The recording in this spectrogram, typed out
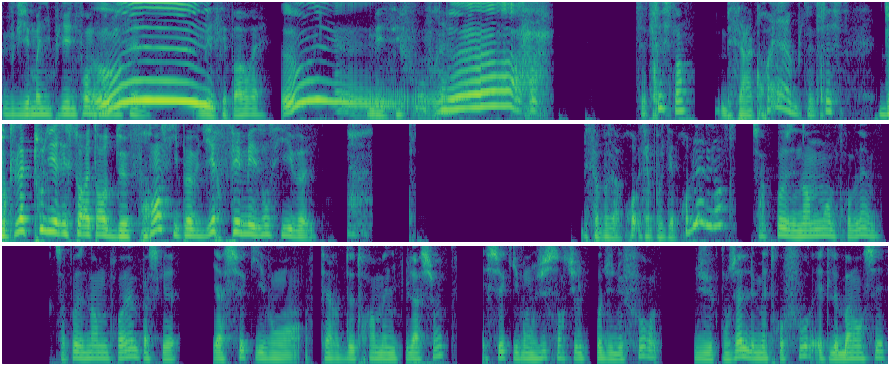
Vu que j'ai manipulé une fois du sel. Mais oui, c'est pas vrai. oui. Mais c'est fou, frère. Ah. C'est triste, hein. Mais c'est incroyable. C'est triste. Donc là, tous les restaurateurs de France, ils peuvent dire fait maison s'ils veulent. Mais ça pose, un pro- ça pose des problèmes, non? Ça pose énormément de problèmes. Ça pose énormément de problèmes parce que il y a ceux qui vont faire deux trois manipulations et ceux qui vont juste sortir le produit du four, du congèle, le mettre au four et te le balancer.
